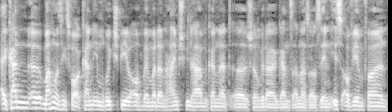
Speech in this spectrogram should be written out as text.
Er kann, äh, machen wir uns nichts vor, kann im Rückspiel, auch wenn wir dann Heimspiel haben, kann das äh, schon wieder ganz anders aussehen. Ist auf jeden Fall ein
